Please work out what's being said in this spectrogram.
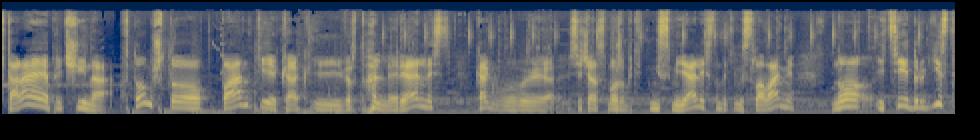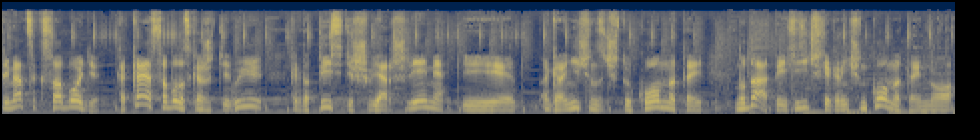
Вторая причина в том, что панки, как и виртуальная реальность, как бы вы сейчас, может быть, не смеялись над этими словами, но и те, и другие стремятся к свободе. Какая свобода, скажете вы, когда ты сидишь в VR-шлеме и ограничен зачастую комнатой? Ну да, ты физически ограничен комнатой, но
